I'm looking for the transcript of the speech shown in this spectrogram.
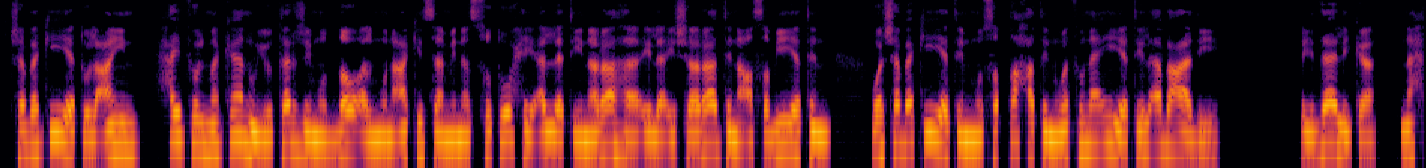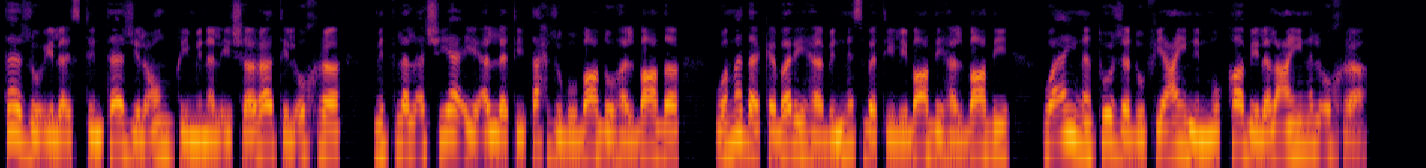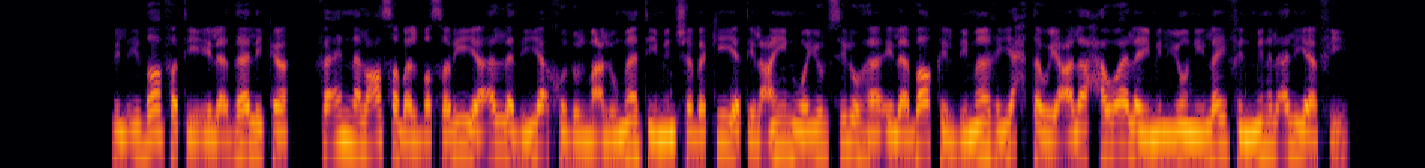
شبكية العين، حيث المكان يترجم الضوء المنعكس من السطوح التي نراها إلى إشارات عصبية، وشبكية مسطحة وثنائية الأبعاد. لذلك، نحتاج إلى استنتاج العمق من الإشارات الأخرى، مثل الأشياء التي تحجب بعضها البعض، ومدى كبرها بالنسبة لبعضها البعض، وأين توجد في عين مقابل العين الأخرى. بالإضافة إلى ذلك، فإن العصب البصري الذي يأخذ المعلومات من شبكية العين ويرسلها إلى باقي الدماغ يحتوي على حوالي مليون ليف من الألياف.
